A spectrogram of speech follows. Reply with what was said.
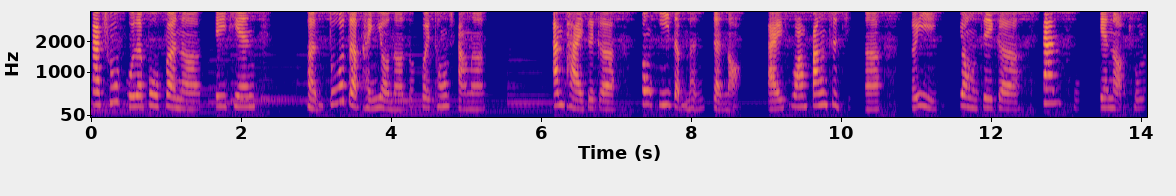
那出服的部分呢，这一天很多的朋友呢，都会通常呢安排这个中医的门诊哦，来帮帮自己呢，可以用这个三伏天哦，除了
